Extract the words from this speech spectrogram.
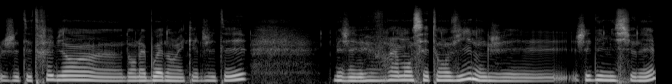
J'étais très bien euh, dans la boîte dans laquelle j'étais. Mais j'avais vraiment cette envie, donc j'ai démissionné.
